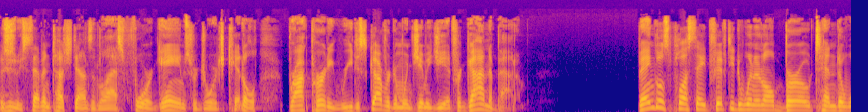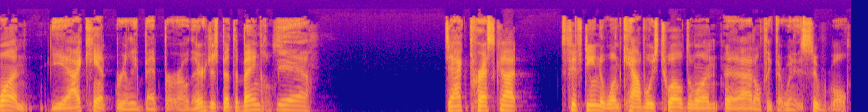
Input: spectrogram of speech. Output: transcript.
excuse me, seven touchdowns in the last four games for George Kittle. Brock Purdy rediscovered him when Jimmy G had forgotten about him. Bengals plus 850 to win it all. Burrow 10 to 1. Yeah, I can't really bet Burrow there. Just bet the Bengals. Yeah. Dak Prescott 15 to 1. Cowboys 12 to 1. Uh, I don't think they're winning the Super Bowl.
